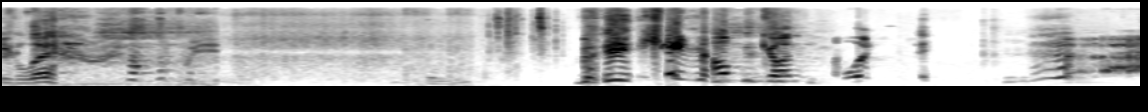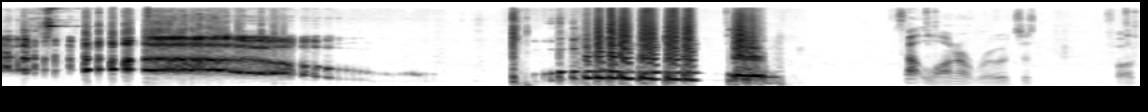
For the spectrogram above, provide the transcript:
He lit. but he came out gun Is that Lana Rhoades? Fuck.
